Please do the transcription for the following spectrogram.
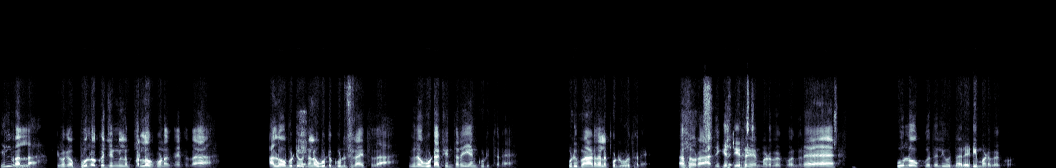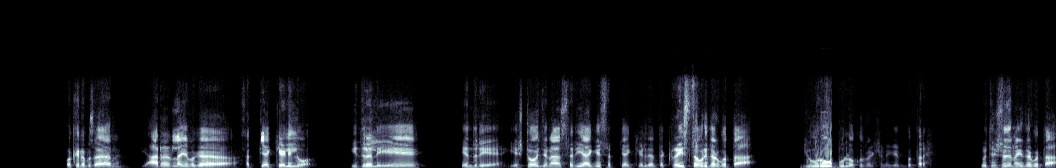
ಇಲ್ವಲ್ಲ? ಇವಾಗ ಭೂಲೋಕ ಜನಗಳನ್ನ ಪರಲೋಕ ಕೊಡಕ್ಕಾಯ್ತದ ಅಲ್ಲಿ ಹೋಗ್ಬಿಟ್ಟು ಇವನ್ನೆಲ್ಲ ಊಟ ಕುಡಿಸ್ರೆ ಆಯ್ತದ? ಇವೆಲ್ಲ ಊಟ ತಿಂತಾರೆ ಏನ್ ಕುಡಿತಾರೆ? ಕುಡಿಬಾರ್ದೆಲ್ಲ ಕುಡ್ಬಿಡ್ತಾರೆ ಅಲ್ವರ ಅದಕ್ಕೆ ದೇವ್ರ ಏನ್ ಮಾಡ್ಬೇಕು ಅಂದ್ರೆ ಭೂಲೋಕದಲ್ಲಿ ಇವನ್ನ ರೆಡಿ ಮಾಡ್ಬೇಕು. ಓಕೆನಾ ಬ್ರದರ್ ಯಾರೆಲ್ಲ ಇವಾಗ ಸತ್ಯ ಕೇಳಿಲ್ವೋ, ಇದರಲ್ಲಿ ಏನ್ರಿ, ಎಷ್ಟೋ ಜನ ಸರಿಯಾಗಿ ಸತ್ಯ ಕೇಳಿದಂತ ಕ್ರೈಸ್ತವರಿದಾರೆ ಗೊತ್ತಾ? ಇವರು ಭೂಲೋಕದ ರಕ್ಷಣೆಗೆ ಬರ್ತಾರೆ. ಇವತ್ತು ಎಷ್ಟೋ ಜನ ಇದ್ರೆ ಗೊತ್ತಾ?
